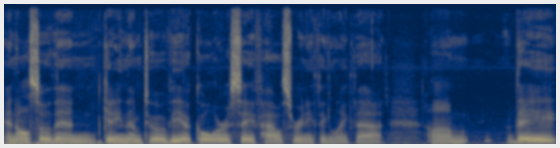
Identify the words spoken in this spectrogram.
and also then getting them to a vehicle or a safe house or anything like that. Um, they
